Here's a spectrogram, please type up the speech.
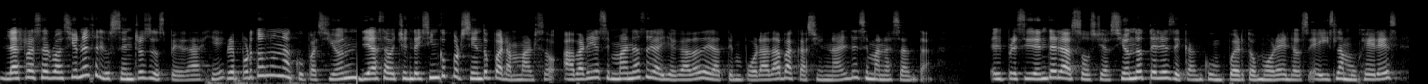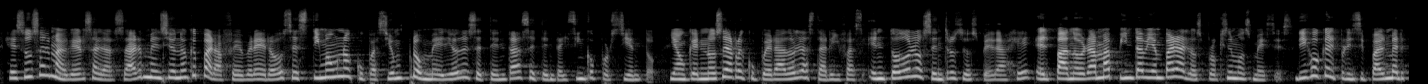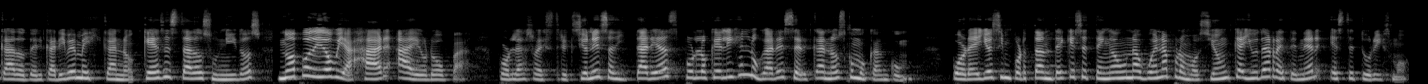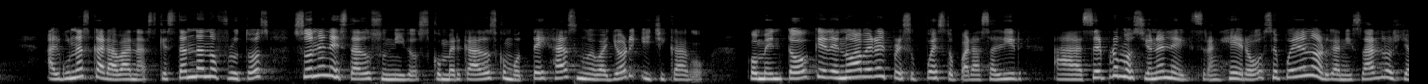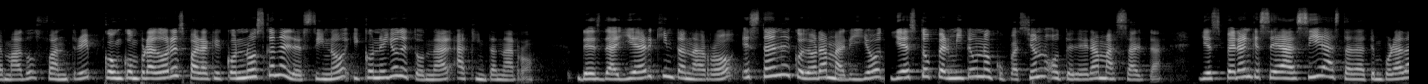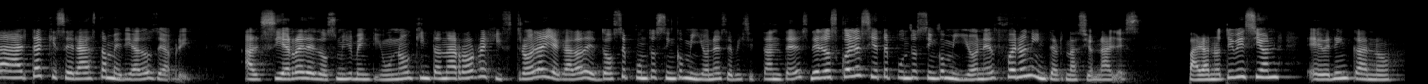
Las reservaciones de los centros de hospedaje reportan una ocupación de hasta 85% para marzo, a varias semanas de la llegada de la temporada vacacional de Semana Santa. El presidente de la Asociación de Hoteles de Cancún, Puerto Morelos e Isla Mujeres, Jesús Almaguer Salazar, mencionó que para febrero se estima una ocupación promedio de 70 a 75%, y aunque no se han recuperado las tarifas en todos los centros de hospedaje, el panorama pinta bien para los próximos meses. Dijo que el principal mercado del Caribe mexicano, que es Estados Unidos, no ha podido viajar a Europa por las restricciones sanitarias, por lo que eligen lugares cercanos como Cancún. Por ello es importante que se tenga una buena promoción que ayude a retener este turismo. Algunas caravanas que están dando frutos son en Estados Unidos, con mercados como Texas, Nueva York y Chicago. Comentó que de no haber el presupuesto para salir a hacer promoción en el extranjero, se pueden organizar los llamados fan trip con compradores para que conozcan el destino y con ello detonar a Quintana Roo. Desde ayer Quintana Roo está en el color amarillo y esto permite una ocupación hotelera más alta y esperan que sea así hasta la temporada alta que será hasta mediados de abril. Al cierre de 2021, Quintana Roo registró la llegada de 12.5 millones de visitantes, de los cuales 7.5 millones fueron internacionales. Para Notivisión, Evelyn Cano.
